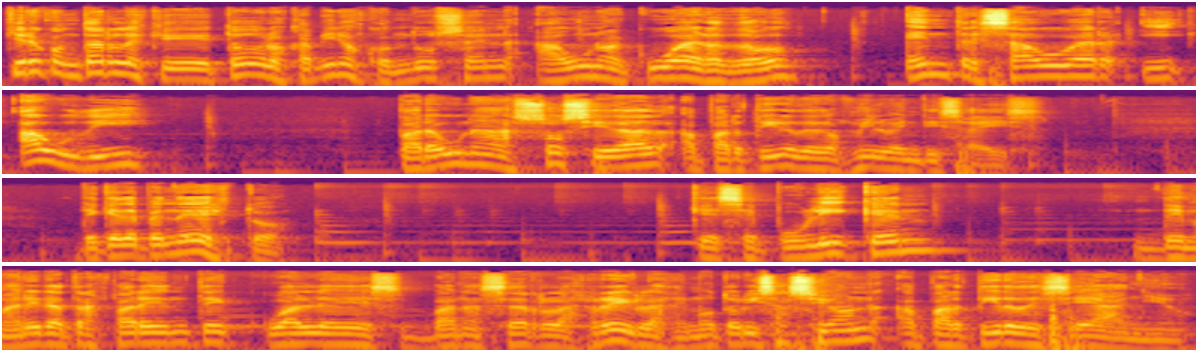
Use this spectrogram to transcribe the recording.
Quiero contarles que todos los caminos conducen a un acuerdo entre Sauber y Audi para una sociedad a partir de 2026. ¿De qué depende esto? Que se publiquen de manera transparente cuáles van a ser las reglas de motorización a partir de ese año.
